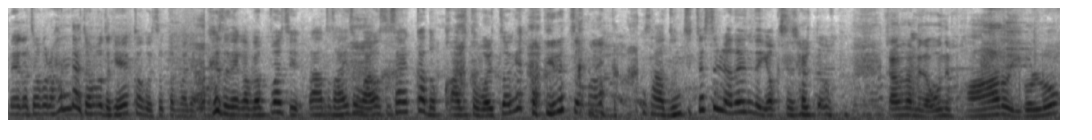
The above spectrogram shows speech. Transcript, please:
내가 저거를 한 달 전부터 계획하고 있었단 말이야 그래서 내가 몇 번씩 나도 다이소 마우스 살까 너 아직도 멀쩡해? 막 이랬잖아 그래서 아 눈치 챘으려나 했는데 역시 절대 못 감사합니다. 오늘 바로 이걸로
